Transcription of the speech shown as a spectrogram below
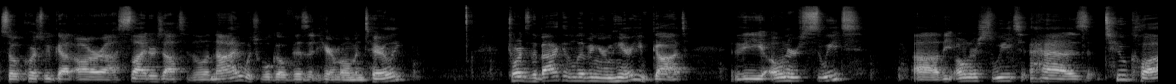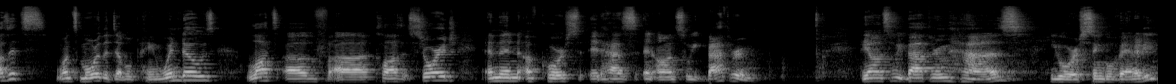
So of course we've got our uh, sliders out to the lanai, which we'll go visit here momentarily. Towards the back of the living room here, you've got the owner's suite. Uh, the owner's suite has two closets, once more the double pane windows, lots of uh, closet storage, and then of course it has an ensuite bathroom. The ensuite bathroom has your single vanity,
